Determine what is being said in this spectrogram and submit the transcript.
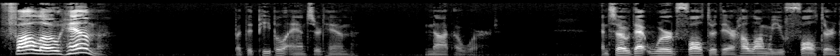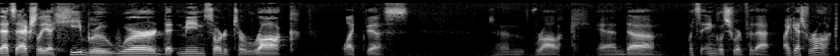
follow him. But the people answered him not a word. And so that word falter there, how long will you falter? That's actually a Hebrew word that means sort of to rock like this. And rock. And um, what's the English word for that? I guess rock.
